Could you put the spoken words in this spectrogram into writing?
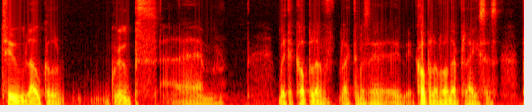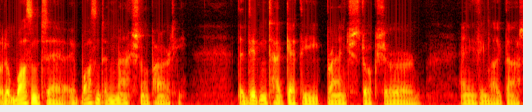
two local groups um, with a couple of like there was a, a, couple of other places, but it wasn't a, it wasn't a national party. They didn't get the branch structure or anything like that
